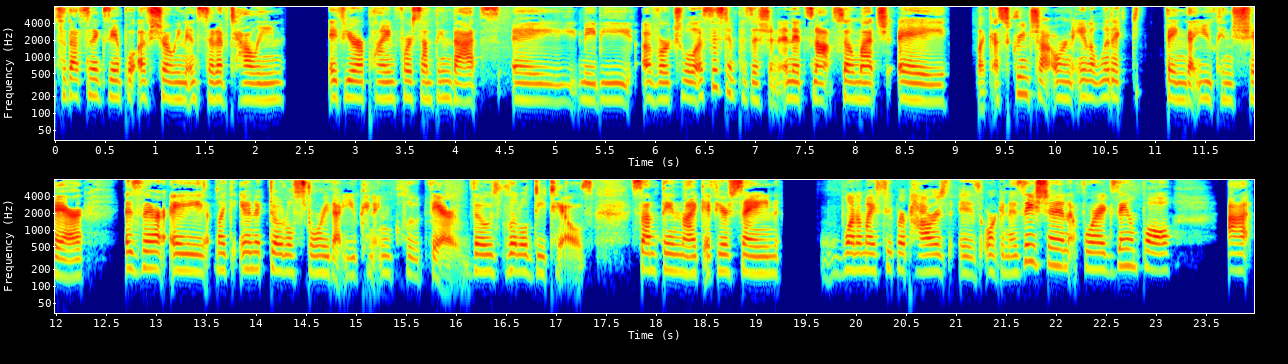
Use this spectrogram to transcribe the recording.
So that's an example of showing instead of telling if you're applying for something that's a maybe a virtual assistant position and it's not so much a like a screenshot or an analytic thing that you can share. Is there a like anecdotal story that you can include there? Those little details. Something like if you're saying one of my superpowers is organization for example at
